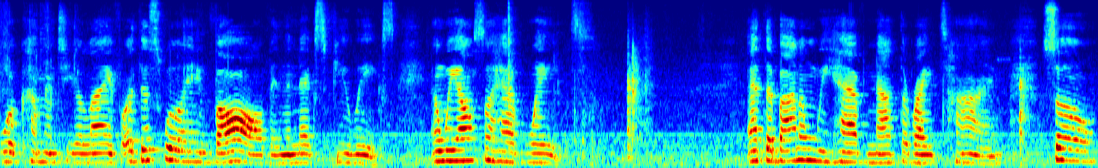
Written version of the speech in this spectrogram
will come into your life or this will evolve in the next few weeks. And we also have wait. At the bottom we have not the right time. So,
